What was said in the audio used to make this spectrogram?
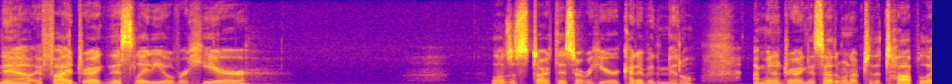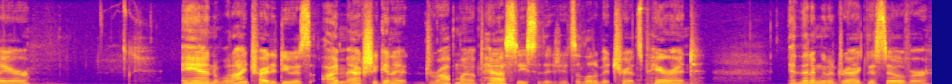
Now, if I drag this lady over here, well, I'll just start this over here kind of in the middle. I'm going to drag this other one up to the top layer. And what I try to do is I'm actually going to drop my opacity so that it's a little bit transparent. And then I'm going to drag this over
